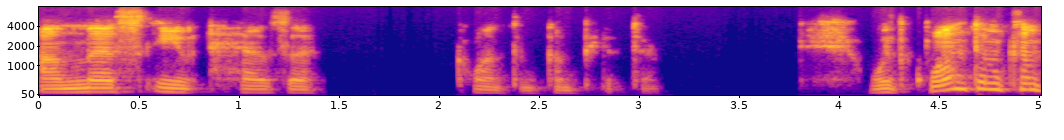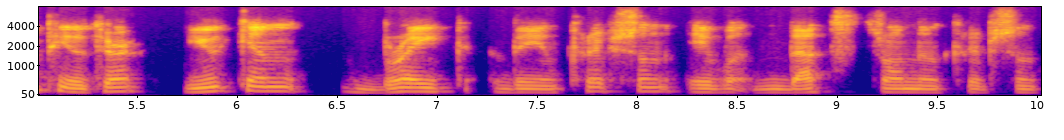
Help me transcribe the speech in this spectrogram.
unless it has a quantum computer. With quantum computer, you can break the encryption, even that strong encryption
